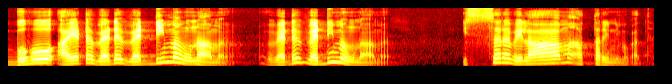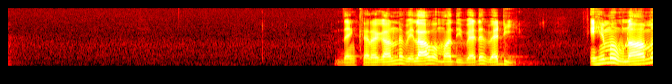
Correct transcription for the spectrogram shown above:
බොහෝ අයට වැඩ වැඩිම වුණාම වැඩ වැඩිම වුණාම ඉස්සර වෙලාම අත්තරින්නේ මොකද්ද? දැන් කරගන්න වෙලාව මදි වැඩ වැඩි. එහෙම වුණාම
